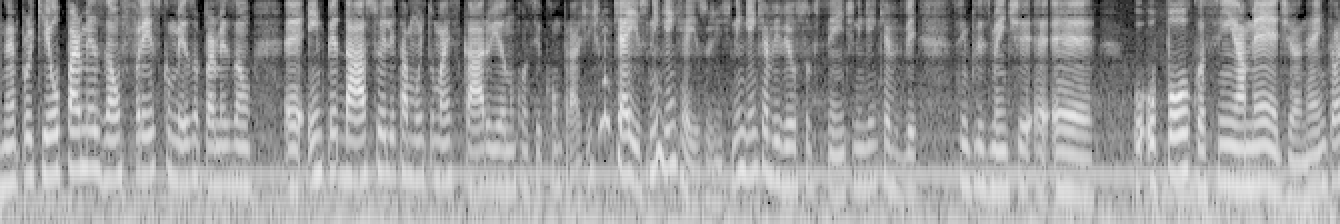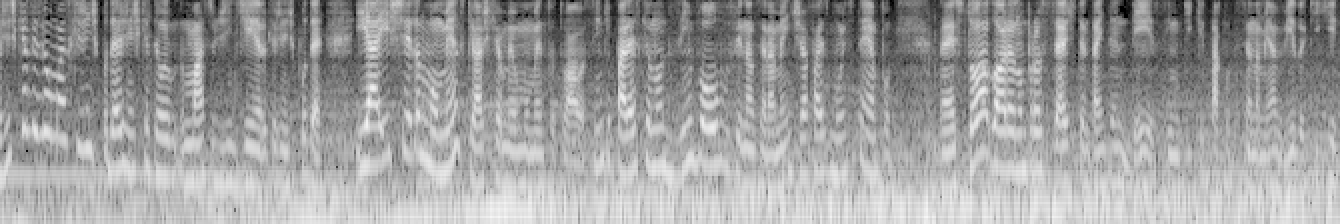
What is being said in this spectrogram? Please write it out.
né? Porque o parmesão fresco mesmo, o parmesão é, em pedaço, ele tá muito mais caro e eu não consigo comprar. A gente não quer isso, ninguém quer isso, gente. Ninguém quer viver o suficiente, ninguém quer viver simplesmente é, é, o, o, pouco, assim, a média, né? Então a gente quer viver o mais que a gente puder, a gente quer ter o máximo de dinheiro que a gente puder. E aí chega no momento, que eu acho que é o meu momento atual, assim, que parece que eu não desenvolvo financeiramente já faz muito tempo. Né? Estou agora num processo de tentar entender, assim, o que que tá acontecendo na minha vida, o que que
